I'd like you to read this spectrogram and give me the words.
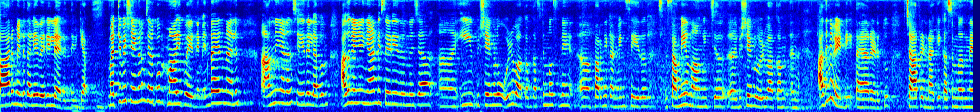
ഭാരം എന്റെ തലയിൽ വരില്ലായിരുന്നിരിക്കാം. മറ്റു വിഷയങ്ങളും ചിലപ്പം മാറിപ്പോയിരുന്നേ എന്തായിരുന്നാലും അന്ന് ഞാനത് ചെയ്തില്ല. അപ്പം അത് കഴിഞ്ഞിട്ട് ഞാൻ ഡിസൈഡ് ചെയ്തതെന്ന് വെച്ചാൽ ഈ വിഷയങ്ങൾ ഒഴിവാക്കാം. കസ്റ്റമേഴ്സിനെ പറഞ്ഞ് കൺവിൻസ് ചെയ്ത് സമയം വാങ്ങിച്ച് വിഷയങ്ങൾ ഒഴിവാക്കാം എന്ന്. അതിനുവേണ്ടി തയ്യാറെടുത്തു. ചാർട്ട് ഉണ്ടാക്കി. കസ്റ്റമറിനെ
